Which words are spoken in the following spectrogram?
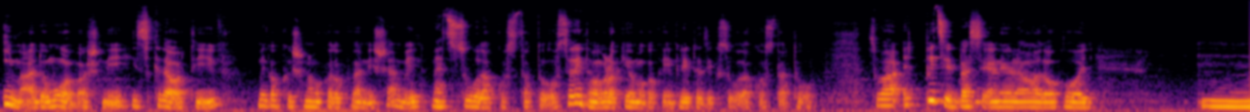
imádom olvasni, hisz kreatív, még akkor is, nem akarok venni semmit, mert szórakoztató. Szerintem, ha valaki önmagaként létezik, szórakoztató. Szóval egy picit beszélnél arról, hogy mm,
